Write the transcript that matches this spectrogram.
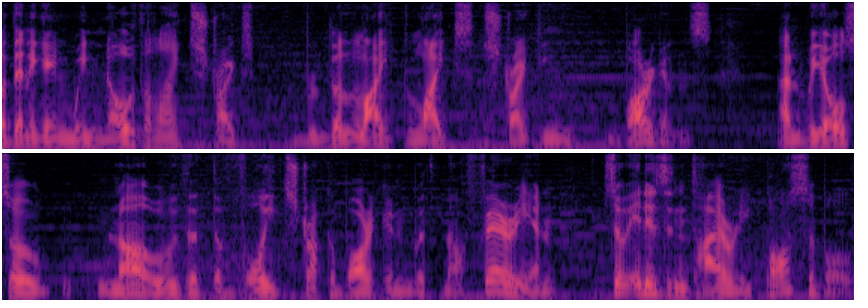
but then again, we know the light strikes, the light likes striking bargains. And we also know that the Void struck a bargain with Neltharion, so it is entirely possible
